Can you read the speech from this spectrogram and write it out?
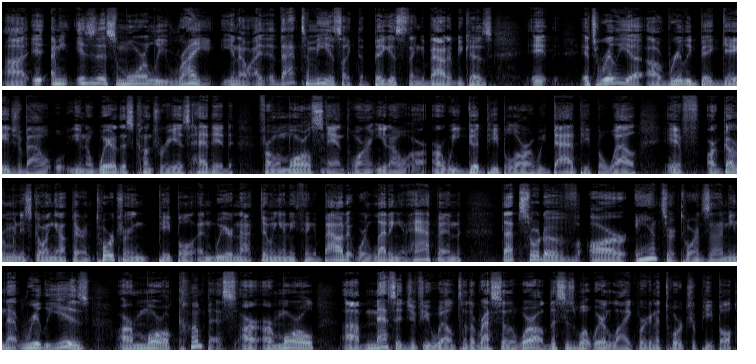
Uh, it, I mean, is this morally right? You know, I, that to me is like the biggest thing about it because it it's really a, a really big gauge about you know where this country is headed from a moral standpoint. You know, are, are we good people or are we bad people? Well, if our government is going out there and torturing people and we're not doing anything about it, we're letting it happen. That's sort of our answer towards that. I mean, that really is our moral compass, our, our moral uh, message, if you will, to the rest of the world. This is what we're like. We're going to torture people,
